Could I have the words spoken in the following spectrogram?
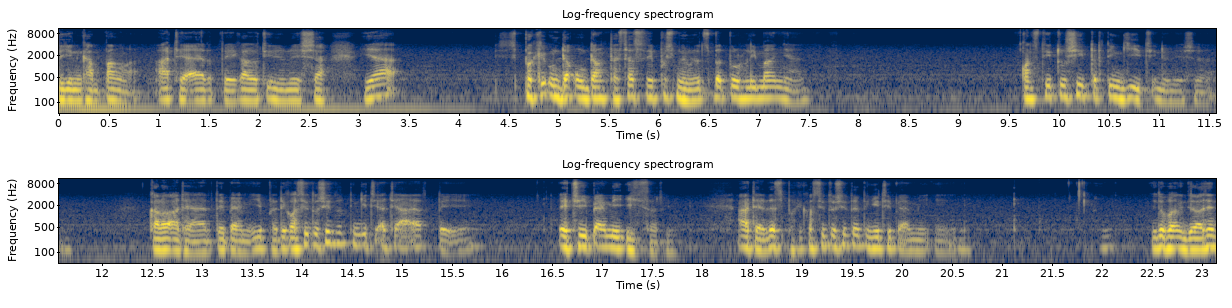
bikin gampang lah. ADART kalau di Indonesia ya sebagai undang-undang dasar 1945 nya konstitusi tertinggi di Indonesia. Kalau ada ART PMI berarti konstitusi tertinggi di ada ART eh di PMI sorry. Ada ada sebagai konstitusi tertinggi di PMI itu buat jelasin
